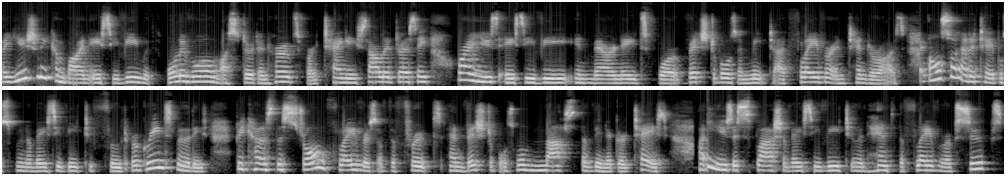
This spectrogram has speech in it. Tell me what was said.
I usually combine ACV with olive oil, mustard, and herbs for a tangy salad dressing, or I use use ACV in marinades for vegetables and meat to add flavor and tenderize. I also add a tablespoon of ACV to fruit or green smoothies because the strong flavors of the fruits and vegetables will mask the vinegar taste. I use a splash of ACV to enhance the flavor of soups,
